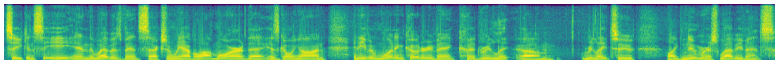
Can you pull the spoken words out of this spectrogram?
So you can see in the web events section, we have a lot more that is going on. And even one encoder event could relate, um, relate to like numerous web events.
